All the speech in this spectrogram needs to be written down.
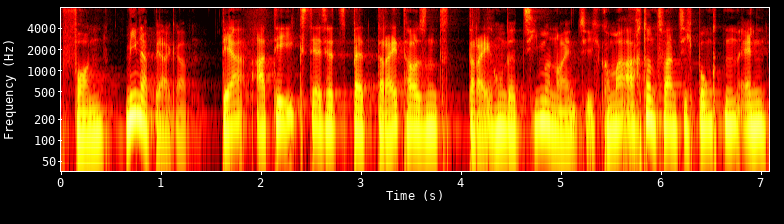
von Wienerberger. Der ATX, der ist jetzt bei 3397,28 Punkten, ein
